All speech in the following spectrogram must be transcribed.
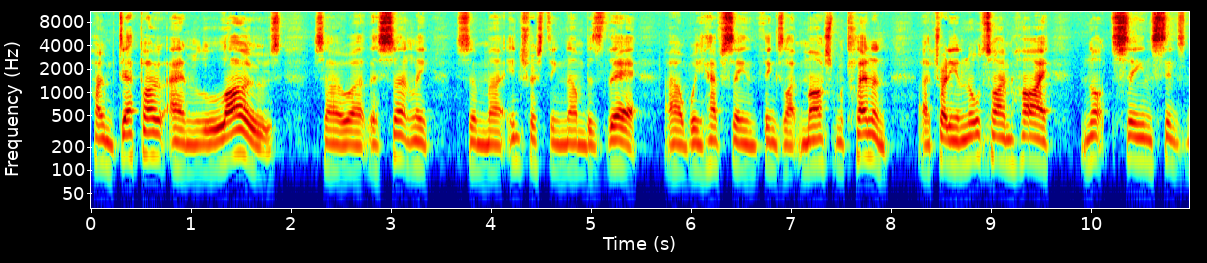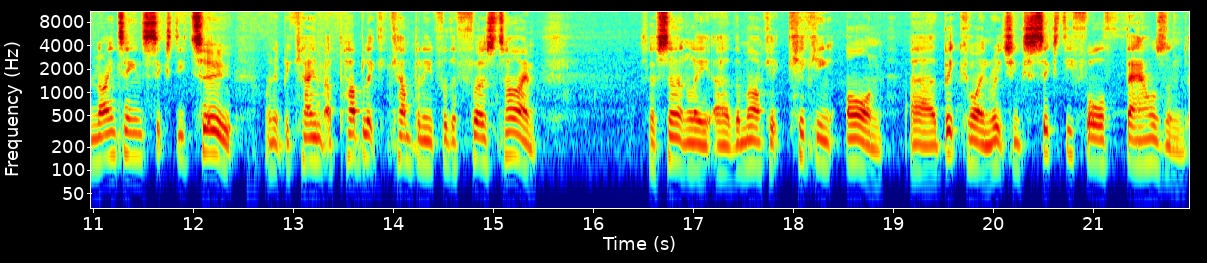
Home Depot, and Lowe's. So uh, there's certainly some uh, interesting numbers there. Uh, we have seen things like Marsh McLennan uh, trading an all-time high not seen since 1962 when it became a public company for the first time. So certainly uh, the market kicking on. Uh, Bitcoin reaching 64,000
